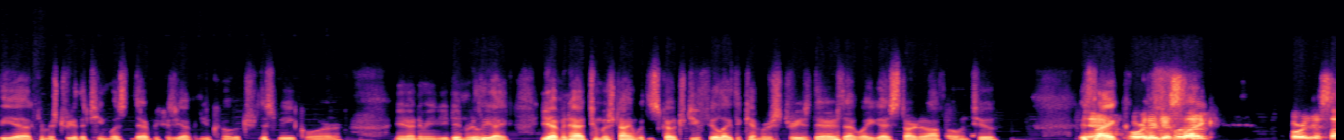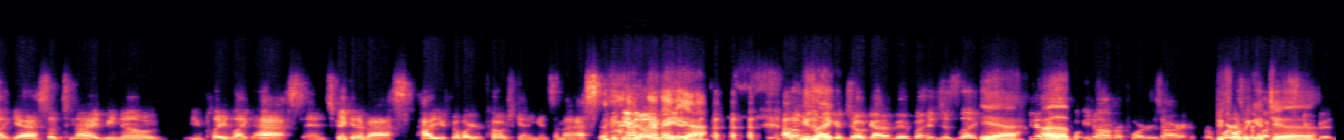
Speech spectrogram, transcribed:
the uh, chemistry of the team was there because you have a new coach this week, or you know what I mean? You didn't really like you haven't had too much time with this coach. Do you feel like the chemistry is there? Is that why you guys started off 0 2? It's Yeah. like, or they're just like, or just like, yeah. So tonight we know you played like ass. And speaking of ass, how do you feel about your coach getting in some ass? you know what I mean? yeah, I don't mean He's to like- make a joke out of it, but it's just like yeah. you know how Uh, you know how reporters are. before we are get to- stupid.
